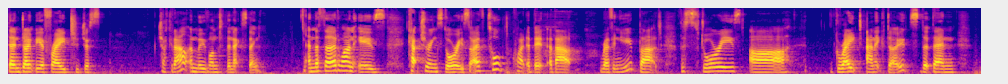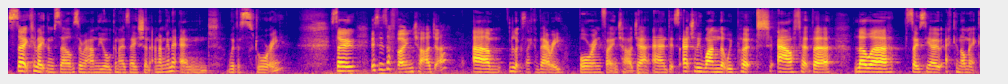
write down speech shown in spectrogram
then don't be afraid to just check it out and move on to the next thing. And the third one is capturing stories. So I've talked quite a bit about revenue, but the stories are great anecdotes that then circulate themselves around the organisation. And I'm going to end with a story. So, this is a phone charger. Um, it looks like a very boring phone charger, and it's actually one that we put out at the lower socio-economic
